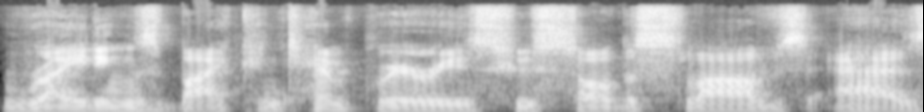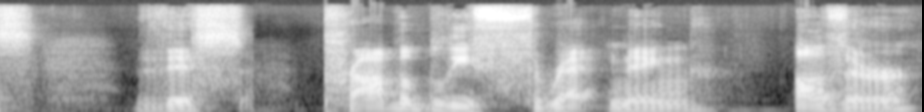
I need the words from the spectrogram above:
writings by contemporaries who saw the Slavs as this probably threatening other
